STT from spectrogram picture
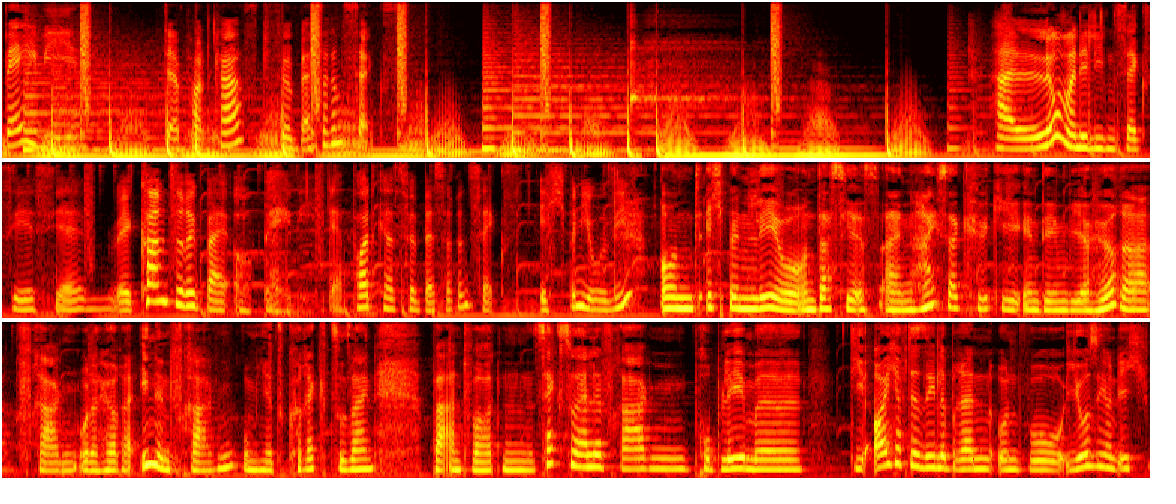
Baby, der Podcast für besseren Sex. Hallo, meine lieben Sexhäschen. Willkommen zurück bei Oh Baby, der Podcast für besseren Sex. Ich bin Josi. Und ich bin Leo und das hier ist ein heißer Quickie, in dem wir Hörerfragen oder Hörerinnenfragen, um jetzt korrekt zu sein, beantworten. Sexuelle Fragen, Probleme, die euch auf der Seele brennen und wo Josi und ich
